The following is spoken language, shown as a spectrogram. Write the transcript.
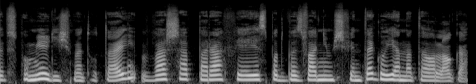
y, wspomnieliśmy tutaj, wasza parafia jest pod wezwaniem świętego Jana Teologa.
